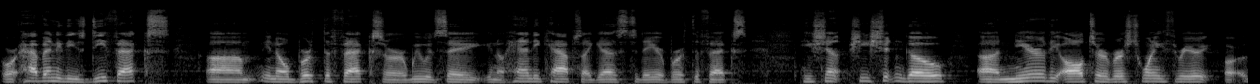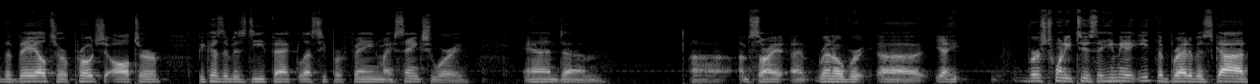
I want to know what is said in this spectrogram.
or have any of these defects. Um, you know, birth defects, or we would say, you know, handicaps, I guess, today, or birth defects. He sh- she shouldn't go uh, near the altar, verse 23, uh, the veil to approach the altar because of his defect, lest he profane my sanctuary. And um, uh, I'm sorry, I ran over. Uh, yeah, he, verse 22 said, He may eat the bread of his God,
